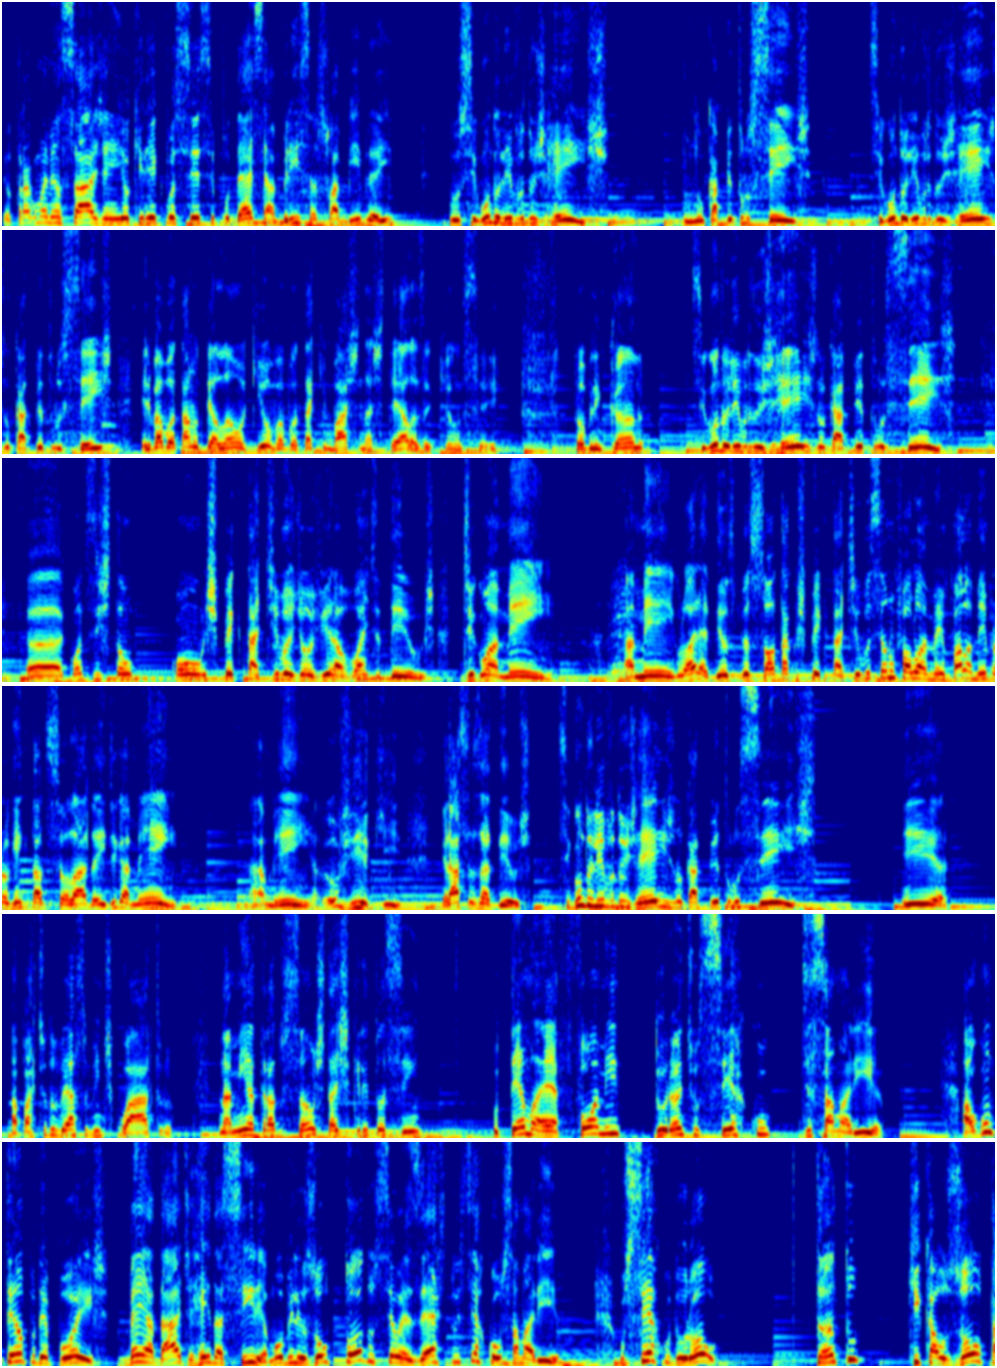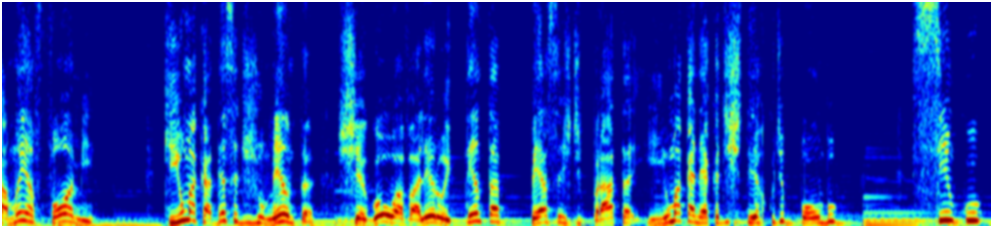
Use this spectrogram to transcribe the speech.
eu trago uma mensagem e eu queria que você, se pudesse, abrisse a sua Bíblia aí no segundo livro dos Reis, no capítulo 6. Segundo livro dos Reis, no capítulo 6. Ele vai botar no telão aqui, ou vai botar aqui embaixo nas telas aqui, eu não sei. Tô brincando. Segundo livro dos Reis, no capítulo 6. Uh, ah, quantos estão com expectativas de ouvir a voz de Deus? Digam amém. Amém. Glória a Deus. O pessoal está com expectativa. Você não falou amém? Fala amém para alguém que está do seu lado aí. Diga amém. Amém. Eu vi aqui. Graças a Deus. Segundo livro dos Reis, no capítulo 6. E a partir do verso 24. Na minha tradução está escrito assim: O tema é fome durante o cerco de Samaria. Algum tempo depois, Ben-Hadad, rei da Síria, mobilizou todo o seu exército e cercou Samaria. O cerco durou tanto que causou tamanha fome que uma cabeça de jumenta chegou a valer 80 peças de prata e uma caneca de esterco de pombo, cinco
